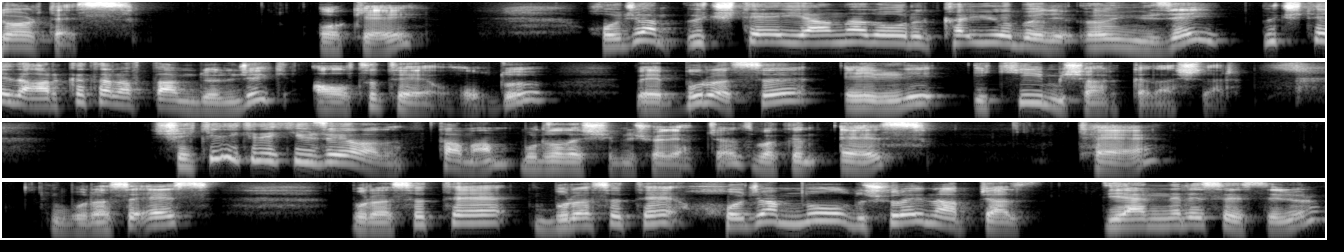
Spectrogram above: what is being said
4S. Okey. Hocam 3T yanına doğru kayıyor böyle ön yüzey. 3T de arka taraftan dönecek 6T oldu. Ve burası 52'ymiş arkadaşlar. Şekil 2'deki yüzey alanı. Tamam. Burada da şimdi şöyle yapacağız. Bakın S, T, burası S, burası T, burası T. Hocam ne oldu? Şurayı ne yapacağız? Diyenlere sesleniyorum.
